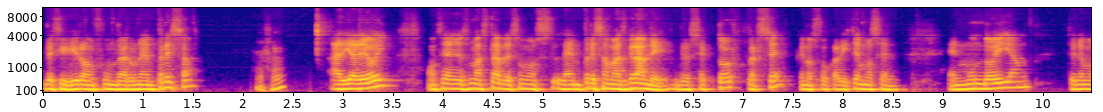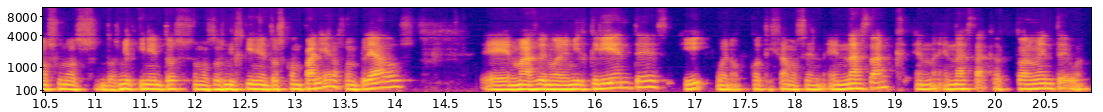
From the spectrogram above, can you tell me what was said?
decidieron fundar una empresa. A día de hoy, 11 años más tarde, somos la empresa más grande del sector per se, que nos focalicemos en, en mundo IAM. Tenemos unos 2.500, somos 2.500 compañeros o empleados, eh, más de 9.000 clientes y, bueno, cotizamos en, en Nasdaq, en, Nasdaq actualmente, bueno,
